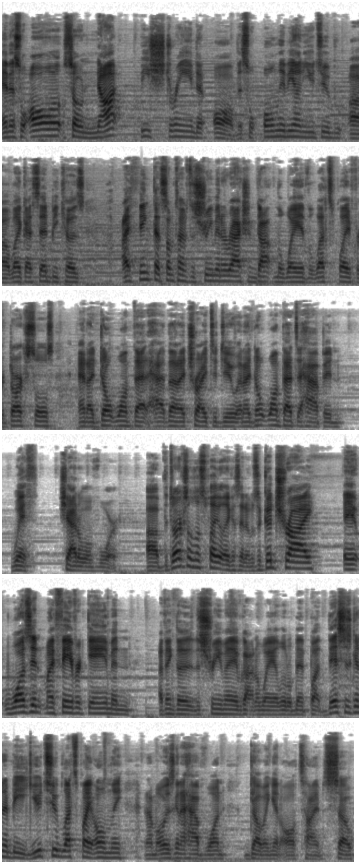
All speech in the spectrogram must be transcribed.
And this will also not be streamed at all. This will only be on YouTube, uh, like I said, because I think that sometimes the stream interaction got in the way of the Let's Play for Dark Souls, and I don't want that that I tried to do, and I don't want that to happen with Shadow of War. Uh, the Dark Souls Let's Play, like I said, it was a good try. It wasn't my favorite game, and I think the, the stream may have gotten away a little bit, but this is going to be YouTube Let's Play only, and I'm always going to have one going at all times. So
